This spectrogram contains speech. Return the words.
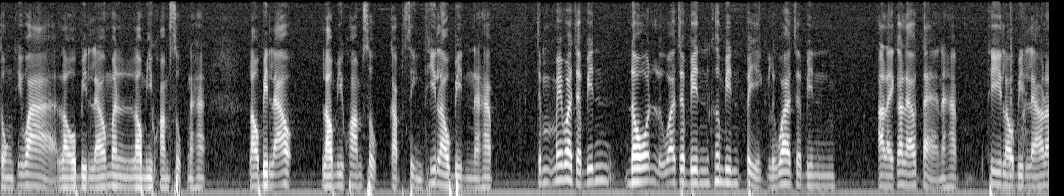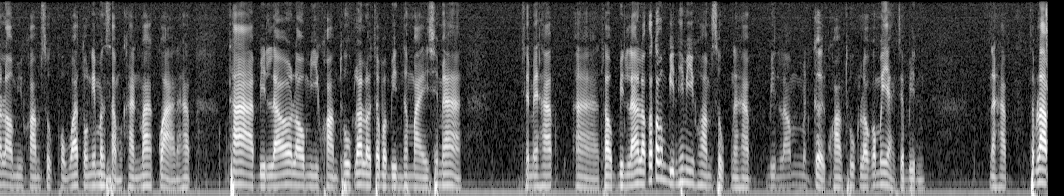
ตรงที่ว่าเราบินแล้วมันเรามีความสุขนะฮะเราบินแล้วเรามีความสุขกับสิ่งที่เราบินนะครับ จะไม่ว่าจะบินโดนหรือว่าจะบินเครื่องบินปีก หรือว่าจะบินอะไรก็แล้วแต่นะครับ ที่เราบินแล้วแล้วเรามีความสุข ผมว่าตรงนี้มันสำคัญมากกว่านะครับ ถ้าบินแล้วเรามีความทุกข์แล้วเราจะมาบินทำไมใช่ไหมใช่ไหมครับอ่าเราบินแล้วเราก็ต้องบินให้มีความสุขนะครับ บินแล้วมันเกิดความทุกข์เราก็ไม่อยากจะบินนะครับสำหรับ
